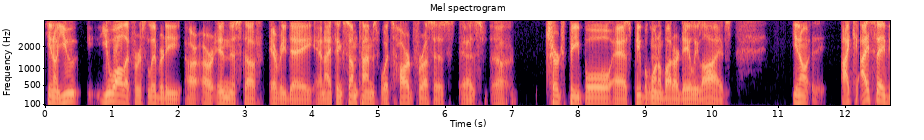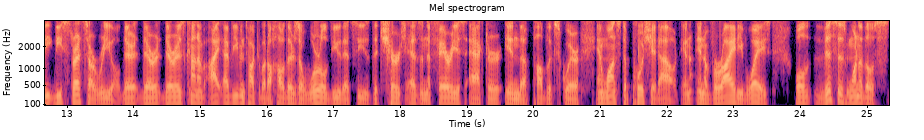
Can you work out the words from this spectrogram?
you know, you you all at First Liberty are, are in this stuff every day, and I think sometimes what's hard for us as as uh, church people, as people going about our daily lives, you know I, I say the, these threats are real. There, there, there is kind of. I, have even talked about how there's a worldview that sees the church as a nefarious actor in the public square and wants to push it out in in a variety of ways. Well, this is one of those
